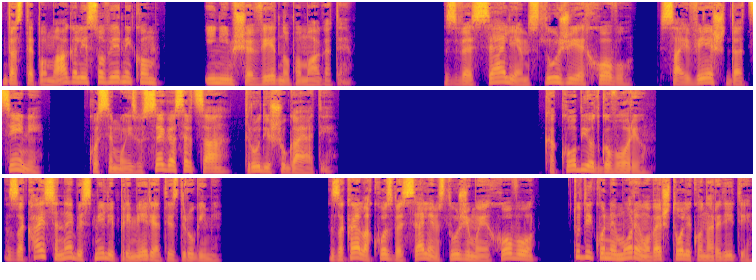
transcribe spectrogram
da ste pomagali sovernikom in jim še vedno pomagate. Z veseljem služi Jehovu, saj veš, da ceni, ko se mu iz vsega srca trudiš ugajati. Kako bi odgovoril? Zakaj se ne bi smeli primerjati z drugimi? Zakaj lahko z veseljem služimo Jehovu, tudi ko ne moremo več toliko narediti?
